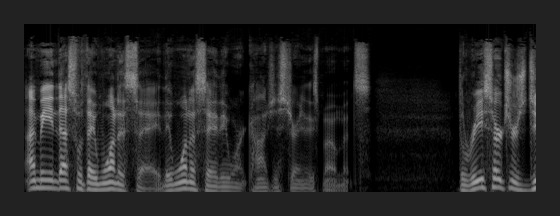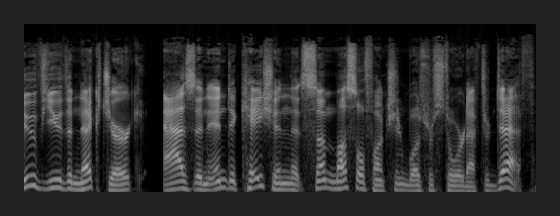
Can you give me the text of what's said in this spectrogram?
I mean, that's what they want to say. They want to say they weren't conscious during these moments. The researchers do view the neck jerk as an indication that some muscle function was restored after death.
